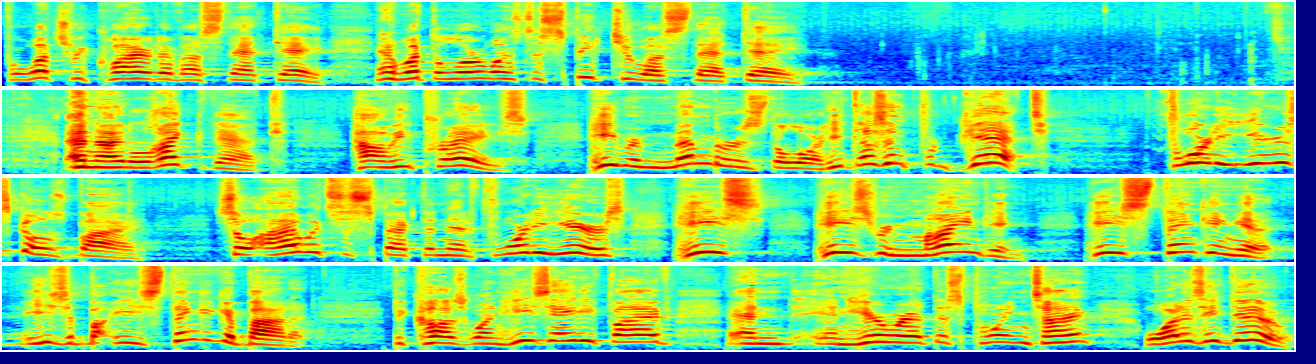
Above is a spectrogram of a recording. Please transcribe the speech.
for what's required of us that day and what the Lord wants to speak to us that day. And I like that, how he prays. He remembers the Lord, he doesn't forget. 40 years goes by. So I would suspect in that 40 years, he's, he's reminding, he's thinking it, he's, about, he's thinking about it. Because when he's 85 and, and here we're at this point in time, what does he do?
